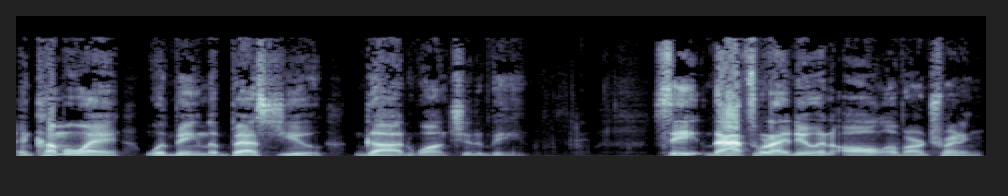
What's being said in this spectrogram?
and come away with being the best you God wants you to be. See, that's what I do in all of our training.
